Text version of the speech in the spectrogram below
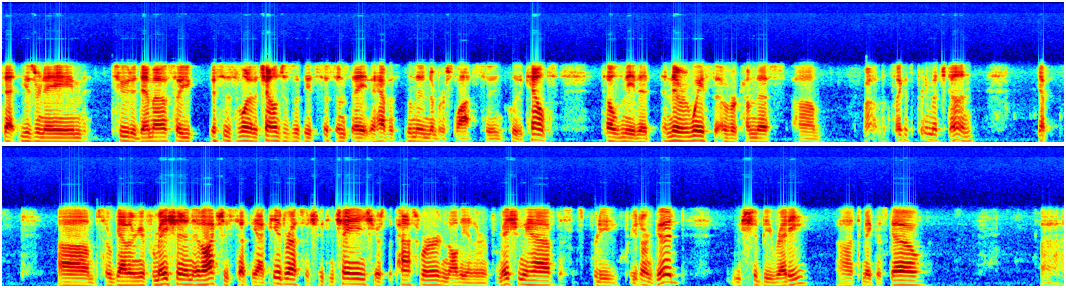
set username two to demo. So you, this is one of the challenges with these systems. They, they have a limited number of slots to include accounts. It tells me that, and there are ways to overcome this. Um, wow, looks like it's pretty much done. Um, so gathering information, it'll actually set the IP address, which we can change. Here's the password and all the other information we have. This looks pretty, pretty darn good. We should be ready uh, to make this go. Uh,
